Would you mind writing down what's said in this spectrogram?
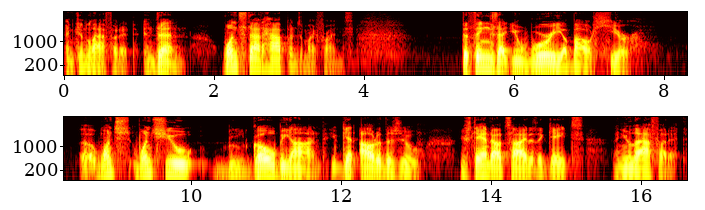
and can laugh at it. And then, once that happens, my friends, the things that you worry about here, uh, once, once you go beyond, you get out of the zoo, you stand outside of the gates and you laugh at it.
